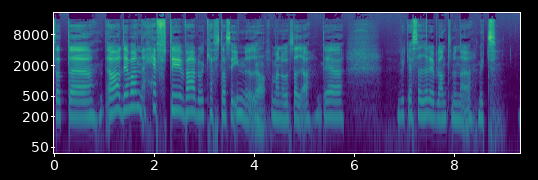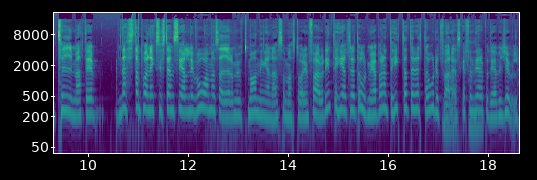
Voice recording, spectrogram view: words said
Så att, eh, ja, det var en häftig värld att kasta sig in i, ja. får man nog säga. Det, jag brukar säga det ibland till mina, mitt team, att det är nästan på en existentiell nivå om man säger de utmaningarna som man står inför. Och det är inte helt rätt ord, men jag har bara inte hittat det rätta ordet för ja. det. Jag ska fundera mm. på det vid jul,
